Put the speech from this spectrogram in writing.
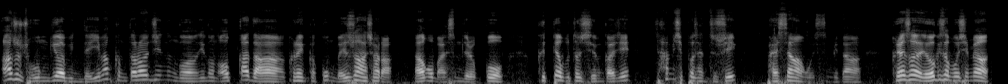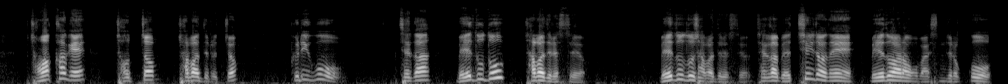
아주 좋은 기업인데 이만큼 떨어지는 건 이건 억가다. 그러니까 꼭 매수하셔라 라고 말씀드렸고 그때부터 지금까지 30% 수익 발생하고 있습니다. 그래서 여기서 보시면 정확하게 저점 잡아드렸죠. 그리고 제가 매도도 잡아드렸어요. 매도도 잡아드렸어요. 제가 며칠 전에 매도하라고 말씀드렸고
